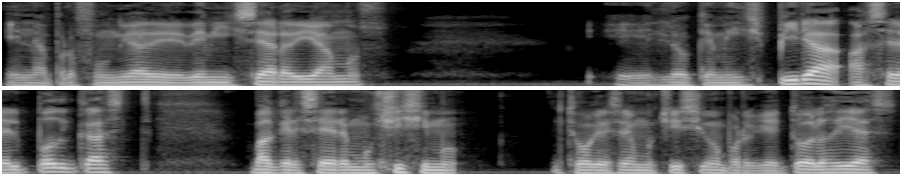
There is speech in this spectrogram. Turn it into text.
en la profundidad de, de mi ser, digamos, eh, lo que me inspira a hacer el podcast va a crecer muchísimo. Esto va a crecer muchísimo porque todos los días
